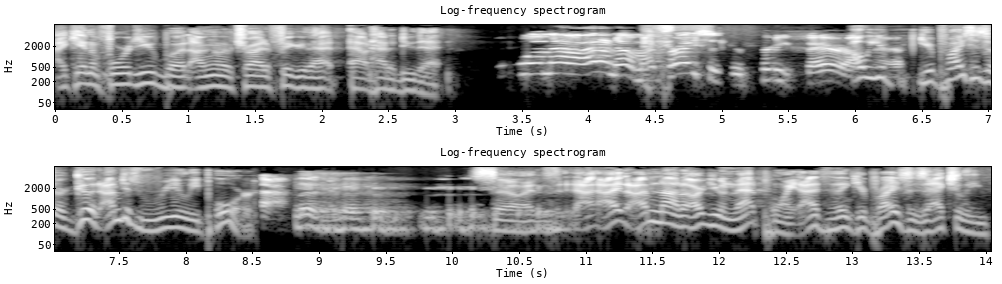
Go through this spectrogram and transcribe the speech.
I can't afford you, but I'm gonna try to figure that out how to do that. Well, no, I don't know. My prices are pretty fair. oh, your your prices are good. I'm just really poor. so I, am not arguing that point. I think your price is actually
